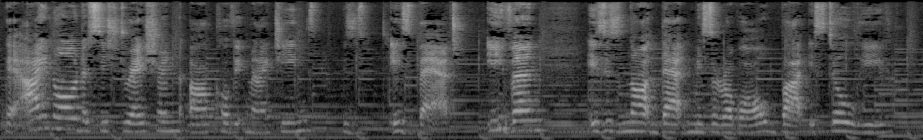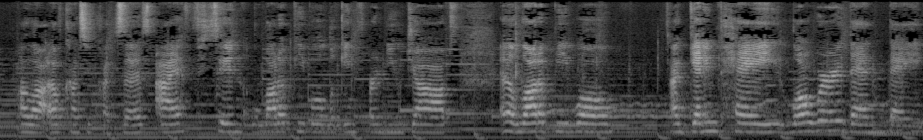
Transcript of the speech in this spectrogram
Okay, I know the situation of COVID-19 is, is bad. Even it is not that miserable, but it still leaves a lot of consequences. I've seen a lot of people looking for new jobs and a lot of people are getting paid lower than they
